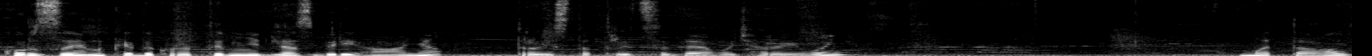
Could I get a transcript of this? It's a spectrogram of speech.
Корзинки декоративні для зберігання 339 гривень. Метал,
